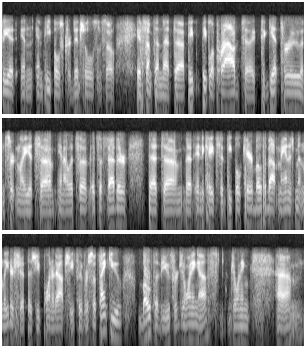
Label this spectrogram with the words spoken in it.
see it in in people's credentials, and so it's something that uh, pe- people are proud to to get through. And certainly, it's uh, you know, it's a it's a feather that um, that indicates that people care both about management and leadership, as you pointed out, Chief Hoover. So thank you both of you for joining us, joining um,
